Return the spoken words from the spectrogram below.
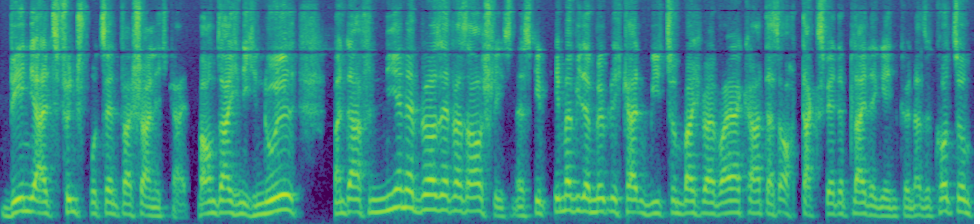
weniger als fünf Prozent Wahrscheinlichkeit. Warum sage ich nicht null? Man darf nie in der Börse etwas ausschließen. Es gibt immer wieder Möglichkeiten, wie zum Beispiel bei Wirecard, dass auch DAX-Werte pleite gehen können. Also kurzum,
